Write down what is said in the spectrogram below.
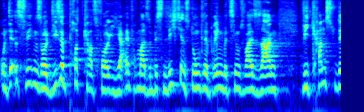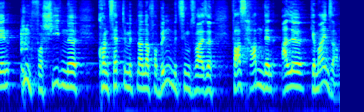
Und deswegen soll diese Podcast-Folge hier einfach mal so ein bisschen Licht ins Dunkle bringen, beziehungsweise sagen, wie kannst du denn verschiedene Konzepte miteinander verbinden, beziehungsweise was haben denn alle gemeinsam?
